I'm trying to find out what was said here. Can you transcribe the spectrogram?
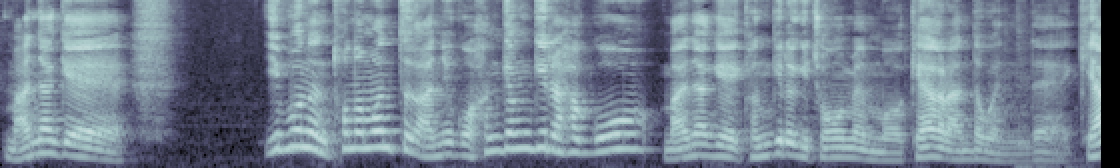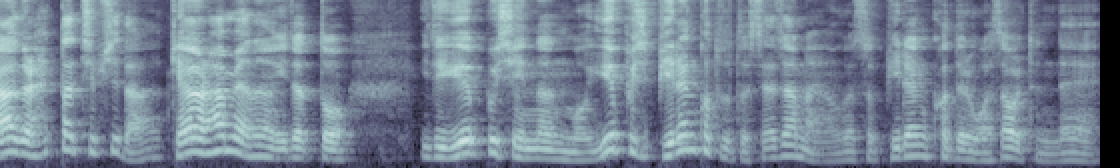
만약에 이분은 토너먼트가 아니고 한 경기를 하고 만약에 경기력이 좋으면 뭐 계약을 한다고 했는데 계약을 했다 칩시다. 계약을 하면은 이제 또 이제 UFC에 있는 뭐 UFC 비랭커들도 세잖아요. 그래서 비랭커들과 싸울 텐데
